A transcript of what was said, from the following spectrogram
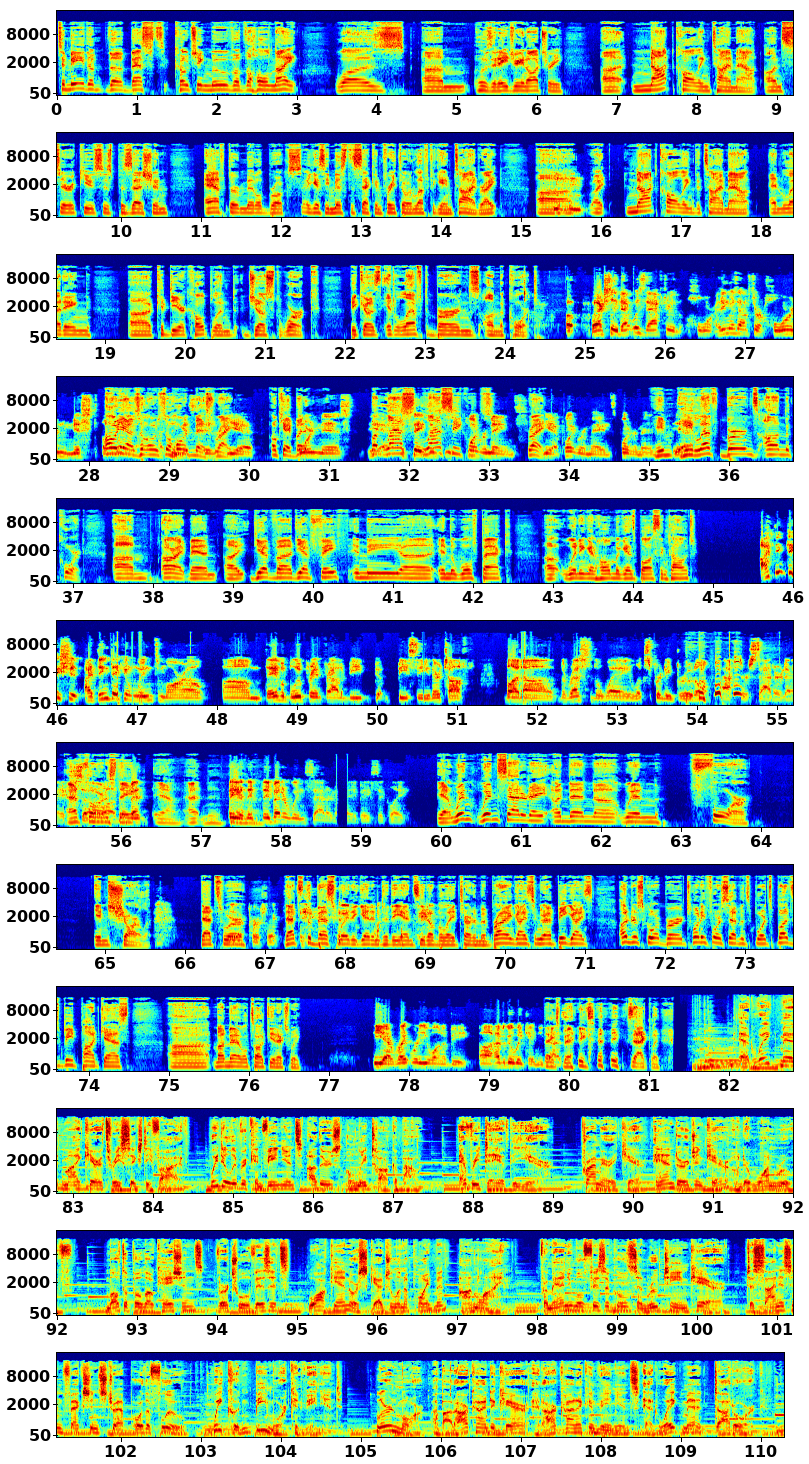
to me the the best coaching move of the whole night was um, who was it? Adrian Autry uh, not calling timeout on Syracuse's possession after Middlebrooks. I guess he missed the second free throw and left the game tied. Right, uh, Mhm. right. Not calling the timeout and letting uh, Quadir Copeland just work because it left Burns on the court. Oh, well, actually, that was after Horne. I think it was after Horne missed. a Oh, yeah, layup. so- so I think Horne miss, it- right. Yeah, Okay, but Horne missed. but yeah. last- say last the sequence. point remains. Right. Yeah, point remains. Point remains. he yeah. he left Burns on the court. Um, all right, man. Uh, do you have uh, do you have faith in the uh, in the Wolfpack uh, winning at home against Boston College? I think they should. I think they can win tomorrow. Um, they have a blueprint for how to beat BC. They're tough, but uh, the rest of the way looks pretty brutal after Saturday. At So, Florida uh, they State, bet- yeah, at, yeah, yeah, they, they better win Saturday, basically. yeah. Win win Saturday and then uh, win four in Charlotte. That's where yeah, perfect. That's the best way to get into the NCAA tournament. Brian Geisinger at B Guys underscore Bird, 24 7 Sports, Buzz Beat Podcast. Uh, my man, we'll talk to you next week. yeah, right where you want to be. Uh, have a good weekend, you Thanks, guys. man. exactly. At WakeMed MyCare 365, we deliver convenience others only talk about. Every day of the year. Primary care and urgent care under one roof. Multiple locations, virtual visits, walk in or schedule an appointment online. From annual physicals and routine care to sinus infection, strep, or the flu, we couldn't be more convenient. Learn more about our kind of care and our kind of convenience at wakemed.org.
